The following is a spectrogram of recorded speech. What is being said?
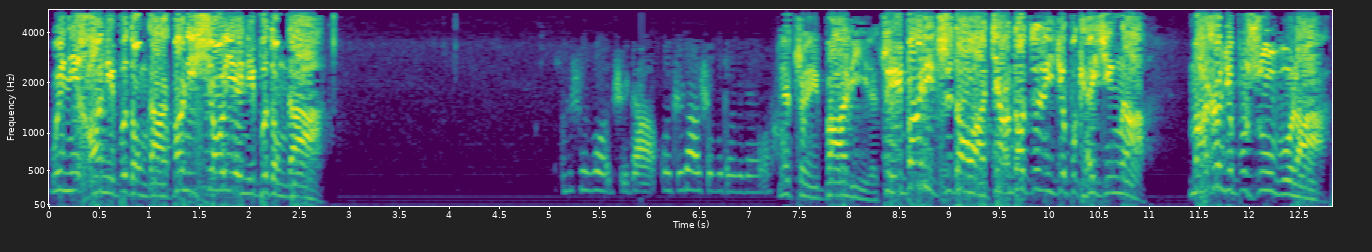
为你好你不懂的，帮你消业你不懂的，师傅，我知道，我知道师傅都是为我好。那嘴巴里的嘴巴里知道啊，讲到这里就不开心了，马上就不舒服了。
